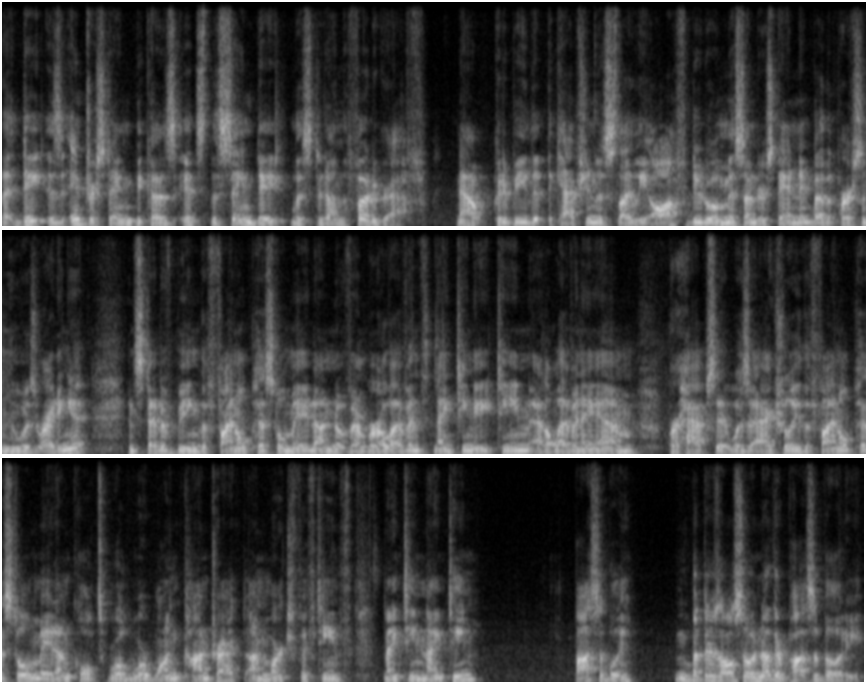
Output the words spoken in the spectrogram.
That date is interesting because it's the same date listed on the photograph. Now, could it be that the caption is slightly off due to a misunderstanding by the person who was writing it? Instead of being the final pistol made on November 11th, 1918 at 11 a.m., perhaps it was actually the final pistol made on Colt's World War I contract on March 15th, 1919? Possibly. But there's also another possibility,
